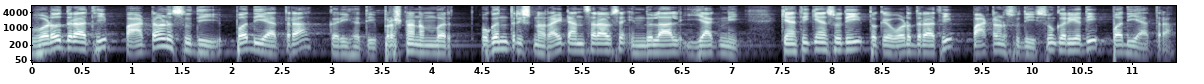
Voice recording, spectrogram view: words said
વડોદરાથી પાટણ સુધી પદયાત્રા કરી હતી. પ્રશ્ન નંબર ઓગણત્રીસનો રાઈટ આન્સર આવશે, ઇન્દુલાલ યાજ્ઞિક. ક્યાંથી ક્યાં સુધી? તો કે વડોદરાથી પાટણ સુધી. શું કરી હતી? પદયાત્રા.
